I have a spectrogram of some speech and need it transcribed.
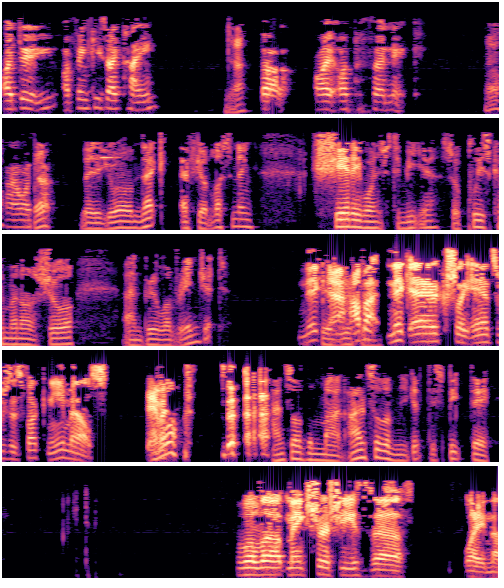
I do. I think he's okay, Yeah. but I, I prefer Nick. Well, I always well, there you go, Nick. If you're listening, Sherry wants to meet you, so please come on our show, and we'll arrange it. Nick, Sure, uh, how about Nick actually answers his fucking emails? Damn it. Answer them, man. Answer them. You get to speak to. We'll uh, make sure she's. Uh, wait, no,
